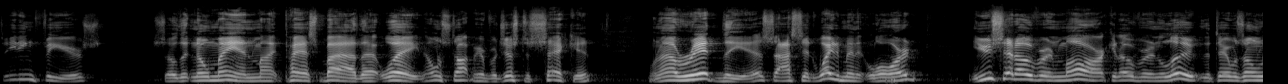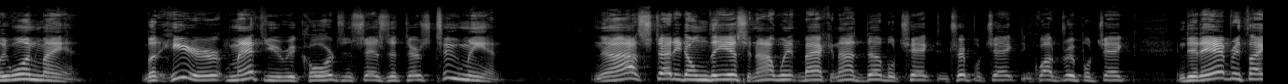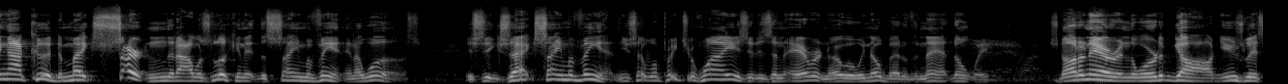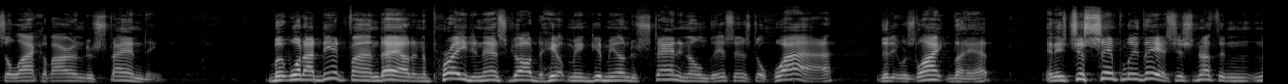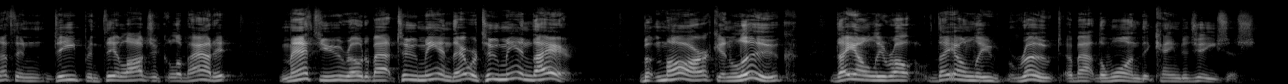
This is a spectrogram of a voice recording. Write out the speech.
exceeding fears, so that no man might pass by that way. I want to stop here for just a second. When I read this, I said, wait a minute, Lord. You said over in Mark and over in Luke that there was only one man. But here, Matthew records and says that there's two men. Now, I studied on this and I went back and I double checked and triple checked and quadruple checked and did everything I could to make certain that I was looking at the same event, and I was. It's the exact same event. You say, well, preacher, why is it? Is an error? No, well, we know better than that, don't we? It's not an error in the Word of God. Usually it's a lack of our understanding. But what I did find out, and I prayed and asked God to help me and give me understanding on this as to why that it was like that. And it's just simply this, just nothing, nothing deep and theological about it. Matthew wrote about two men. There were two men there. But Mark and Luke, they only wrote, they only wrote about the one that came to Jesus.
